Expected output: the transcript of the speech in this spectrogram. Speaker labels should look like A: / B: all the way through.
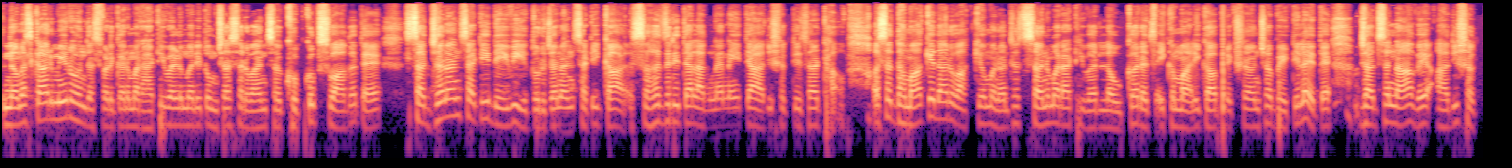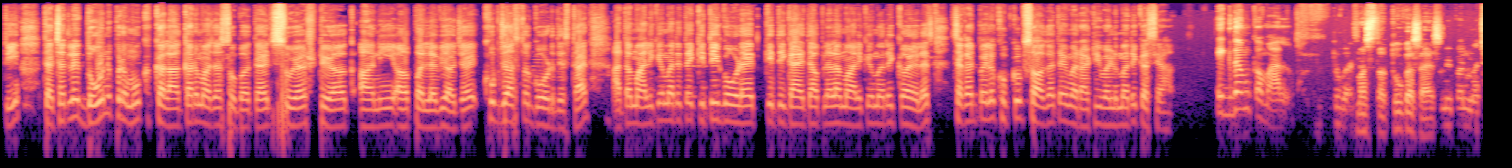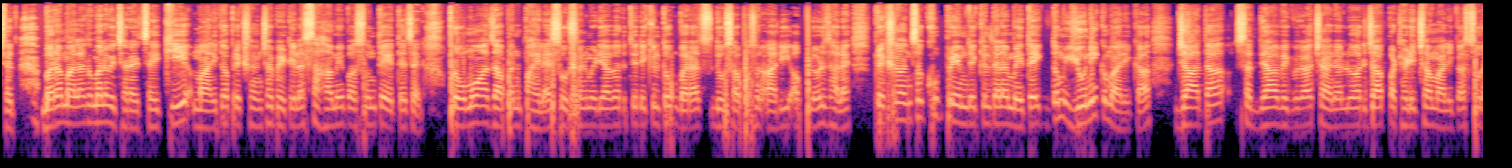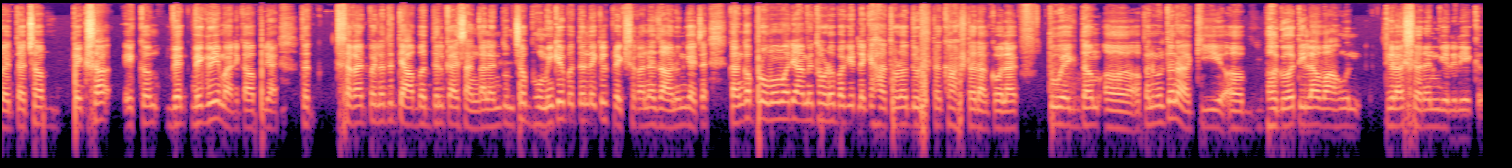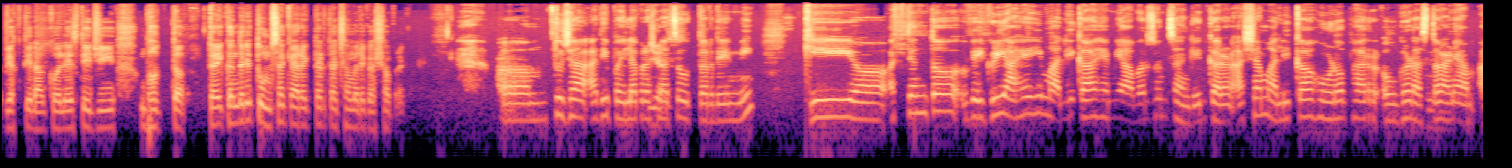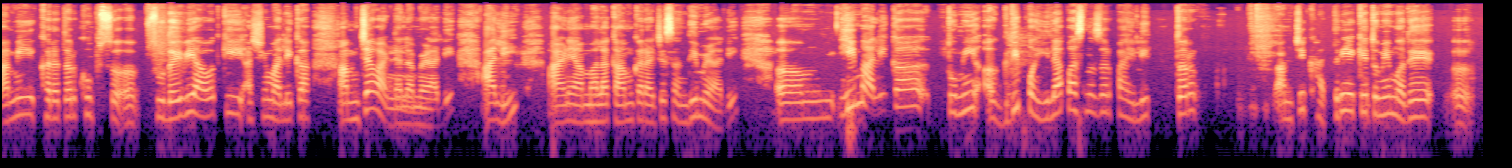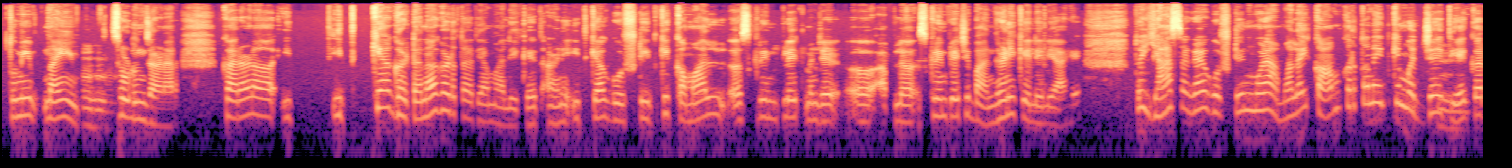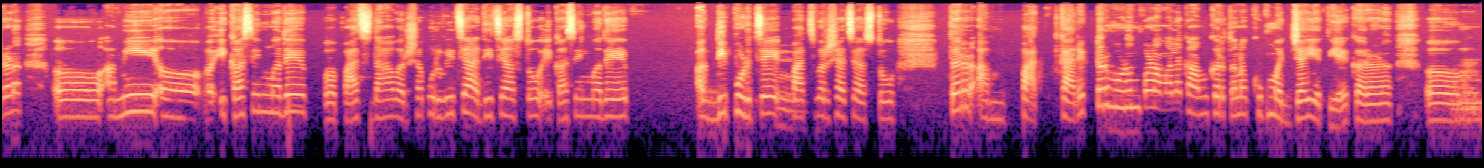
A: नमस्कार मी रोहन दसवडकर मराठी वेळमध्ये तुमच्या सर्वांचं खूप खूप स्वागत आहे. सज्जनांसाठी देवी दुर्जनांसाठी काळ सहजरित्या लागणार नाही त्या आदिशक्तीचा ठाव. असं धमाकेदार वाक्य म्हणत सन मराठीवर लवकरच एक मालिका प्रेक्षकांच्या भेटीला येते. ज्याचं नाव आहे आदिशक्ती. त्याच्यातले दोन प्रमुख कलाकार माझ्यासोबत आहेत सुयश टिळक आणि पल्लवी अजय. खूप जास्त गोड दिसत आहेत आता मालिकेमध्ये ते किती गोड आहेत किती काय ते आपल्याला मालिकेमध्ये कळेलच. सगळ्यात पहिलं खूप खूप स्वागत आहे मराठी वेळमध्ये कसे आहात?
B: एकदम कमाल.
A: तू कसं?
C: मस्त तू कसा आहेस?
A: मी पण मच्छेत बरं मला तुम्हाला विचारायचं आहे की मालिका प्रेक्षकांच्या भेटीला सहा मे पासून ते येतेच आहेत. प्रोमो आज आपण पाहिलाय. सोशल मीडियावरती देखील तो बऱ्याच दिवसापासून आधी अपलोड झालाय. प्रेक्षकांचं खूप प्रेम देखील त्याला मिळतं एकदम युनिक मालिका ज्या आता सध्या वेगवेगळ्या चॅनलवर ज्या पठडीच्या मालिका सुरू आहेत त्याच्यापेक्षा एक वेग वेगळी मालिका आपली आहे. तर सगळ्यात पहिलं तर त्याबद्दल काय सांगाल? आणि तुमच्या भूमिकेबद्दल देखील प्रेक्षकांना जाणून घ्यायचं आहे. कारण का प्रोमोमध्ये आम्ही थोडं बघितलं की हा थोडा दुष्ट खाष्ट दाखवलाय. तू एकदम आपण बोलतो ना की भगवतीला वाहून तिला शरण गेलेली एक व्यक्ती दाखवलीस तिची भक्त. तर एकंदरीत तुमचं कॅरेक्टर त्याच्यामध्ये कशा प्रकारे
B: तुझ्या आधी पहिल्या प्रश्नाचं. उत्तर देईन मी. की अत्यंत वेगळी आहे ही मालिका हे मी आवर्जून सांगेन कारण अशा मालिका होणं फार अवघड असतं आणि आम- आम्ही खरं तर खूप सु- सुदैवी आहोत की अशी मालिका आमच्या वाट्याला. मिळाली आली आणि आम्हाला काम करायची संधी मिळाली ही मालिका तुम्ही अगदी पहिल्यापासून जर पाहिली तर आमची खात्री आहे की तुम्ही मध्ये तुम्ही नाही. सोडून जाणार कारण इत- इतक्या घटना घडतात या मालिकेत आणि इतक्या गोष्टी इतकी कमाल स्क्रीन प्ले म्हणजे आपलं स्क्रीन प्लेची बांधणी केलेली आहे तर ह्या सगळ्या गोष्टींमुळे आम्हालाही काम करताना इतकी मज्जा येते. कारण आम्ही एका सीनमध्ये पाच दहा वर्षापूर्वीचे आधीचे असतो एका सीनमध्ये अगदी पुढचे. पाच वर्षाचे असतो तर कॅरेक्टर म्हणून पण आम्हाला काम करताना खूप मज्जा येते कारण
